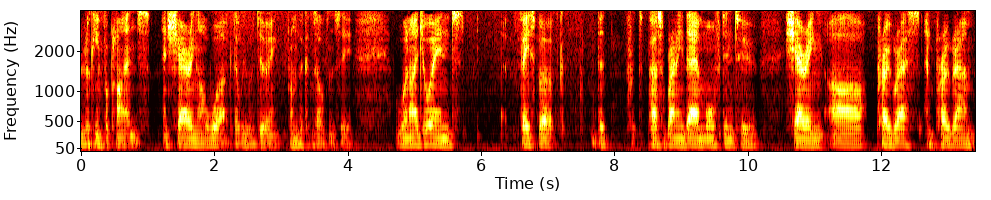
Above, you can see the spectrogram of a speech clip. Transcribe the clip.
looking for clients and sharing our work that we were doing from the consultancy. When I joined Facebook, the personal branding there morphed into sharing our progress and program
